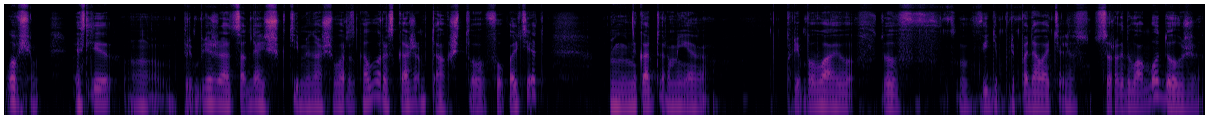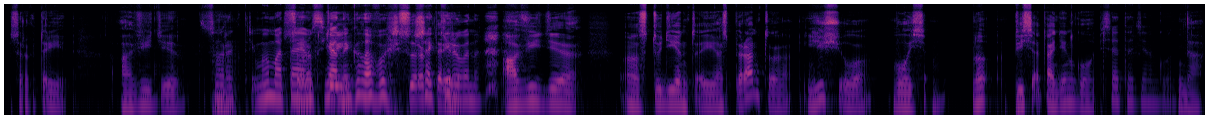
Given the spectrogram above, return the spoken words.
В общем, если приближаться дальше к теме нашего разговора, скажем так, что факультет, на котором я пребываю в, в- в виде преподавателя 42 года уже, 43, а в виде м, 43. Мы мотаем с 43. Яной головой 43. шокированно. а в виде э, студента и аспиранта еще 8. Ну, 51 год. 51 год. Да,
